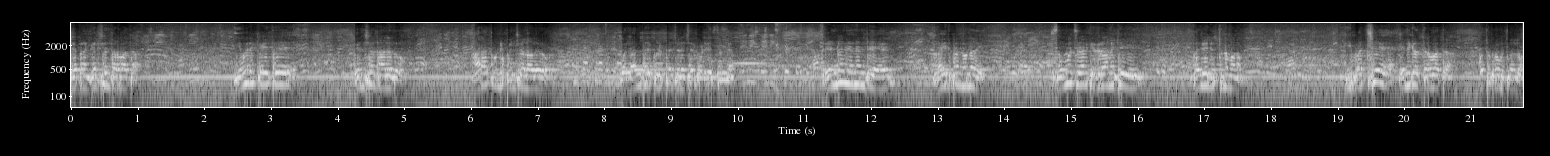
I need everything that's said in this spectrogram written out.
రేపు గెలిచిన తర్వాత ఎవరికైతే పెన్షన్ రాలేదో అర్హత ఉండి పెన్షన్ రాలేదో వాళ్ళందరికీ కూడా పెన్షన్ ఇచ్చి ఏర్పాటు చేస్తున్నాం. రెండోది ఏంటంటే రైతు బంధు ఉన్నది. సంవత్సరానికి ఎకరానికి పదివేలు ఇస్తున్నాం మనం. ఈ వచ్చే ఎన్నికల తర్వాత కొత్త ప్రభుత్వంలో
